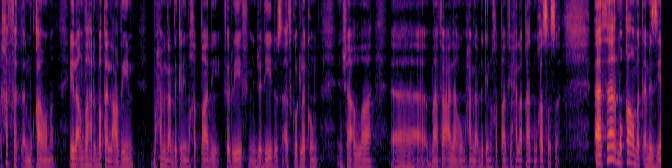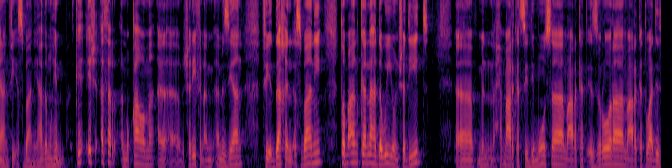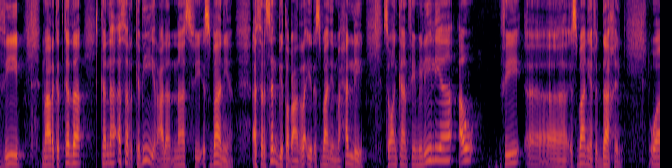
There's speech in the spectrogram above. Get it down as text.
خفت المقاومة إلى أن ظهر البطل العظيم محمد عبد الكريم الخطابي في الريف من جديد وسأذكر لكم إن شاء الله آه، ما فعله محمد عبد الكريم الخطابي في حلقات مخصصة. آثار مقاومة أميزيان في إسبانيا هذا مهم. إيش أثر المقاومة آه، شريف أميزيان في الداخل الإسباني؟ طبعا كان لها دوي شديد من معركة سيدي موسى معركة إزرورة معركة وادي الذيب معركة كذا. كان لها أثر كبير على الناس في إسبانيا. أثر سلبي طبعا الرأي الإسباني المحلي سواء كان في ميليليا أو في إسبانيا في الداخل. و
